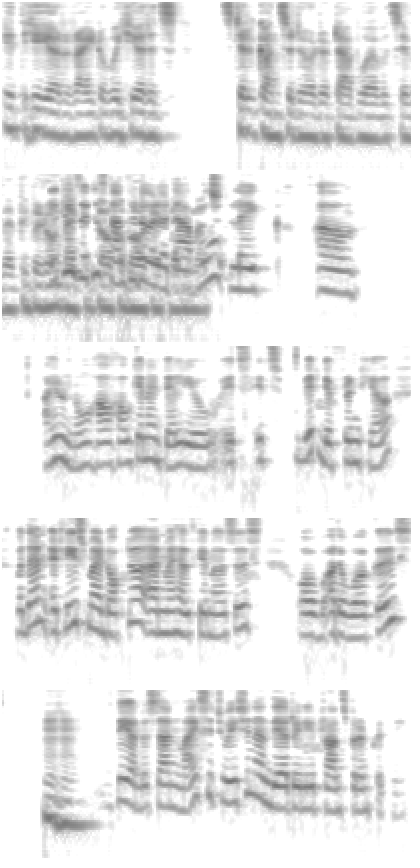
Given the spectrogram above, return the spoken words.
it here, right? Over here, it's still considered a taboo, I would say, where people don't it is like to it is talk about considered it a taboo like um I don't know how how can I tell you? It's it's very different here. But then at least my doctor and my healthcare nurses or other workers, hmm they understand my situation and they are really transparent with me.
